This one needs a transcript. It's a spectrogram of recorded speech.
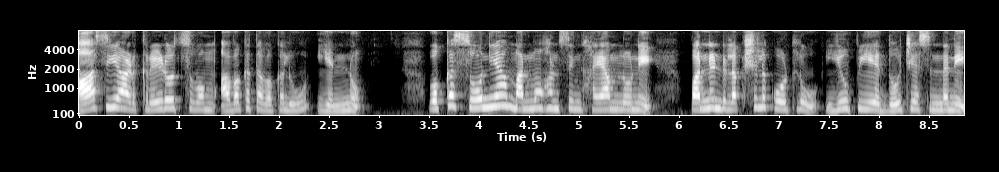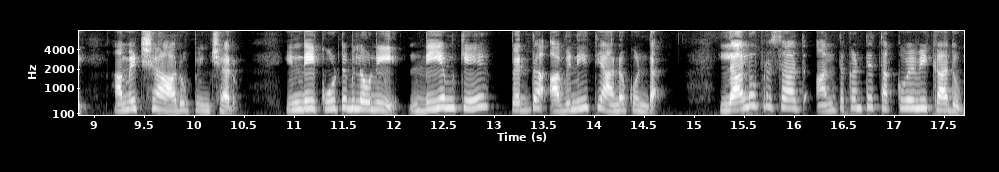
Asiad క్రీడోత్సవం అవకతవకలు ఎన్నో. ఒక్క సోనియా మన్మోహన్ సింగ్ హయాంలోనే పన్నెండు లక్షల కోట్లు యూపీఏ దోచేసిందని అమిత్ షా ఆరోపించారు. ఇండీ కూటమిలోని డీఎంకే పెద్ద అవినీతి అనకుండా. లాలూ ప్రసాద్ అంతకంటే తక్కువేమీ కాదు.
